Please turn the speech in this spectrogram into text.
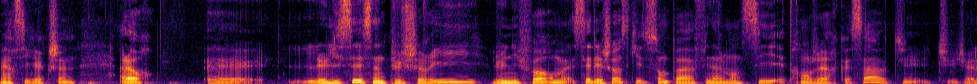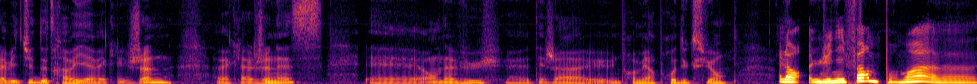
Merci Gökşen. Alors, euh, le lycée Sainte-Pulcherie, l'uniforme, c'est des choses qui ne sont pas finalement si étrangères que ça. Tu, tu- tu as l'habitude de travailler avec les jeunes, avec la jeunesse. Et on a vu euh, déjà une première production. Alors, l'uniforme, pour moi, euh,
